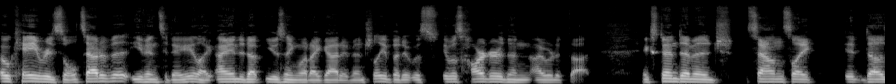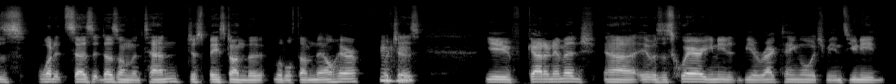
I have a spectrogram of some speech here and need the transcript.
okay results out of it even today. Like I ended up using what I got eventually, but it was it was harder than I would have thought. Extend image sounds like it does what it says it does on the 10 just based on the little thumbnail here which Mhm. is you've got an image uh, it was a square you need it to be a rectangle which means you need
